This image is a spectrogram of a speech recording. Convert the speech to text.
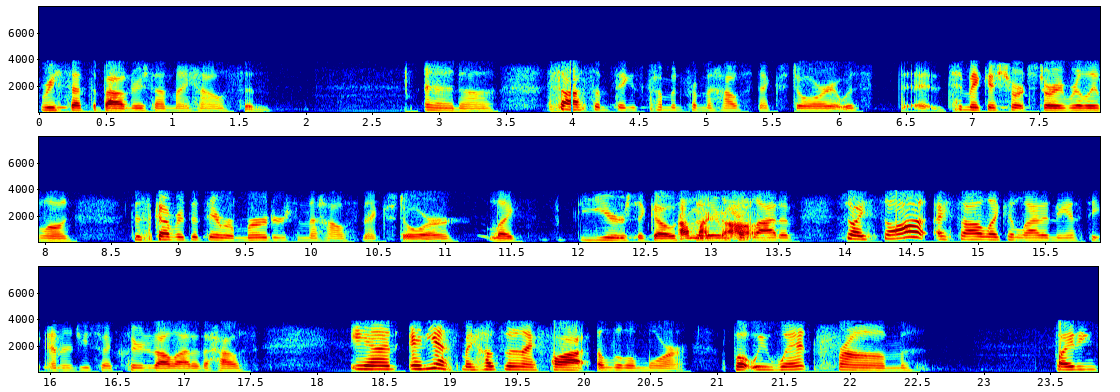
reset the boundaries on my house, and and uh saw some things coming from the house next door. It was to make a short story really long. Discovered that there were murders in the house next door, like years ago. Oh, so my there was God. a lot of so I saw I saw like a lot of nasty energy, so I cleared it all out of the house. And and yes, my husband and I fought a little more, but we went from fighting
